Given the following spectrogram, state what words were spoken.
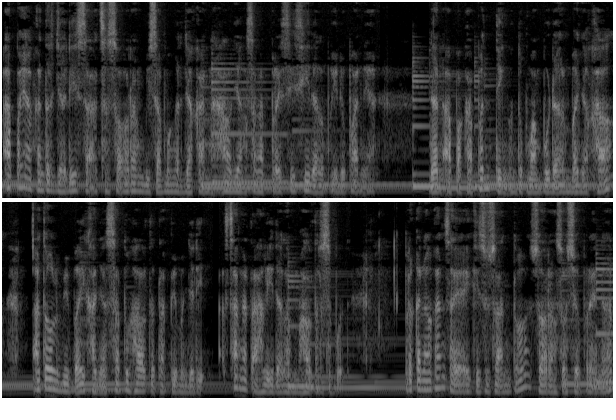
Apa yang akan terjadi saat seseorang bisa mengerjakan hal yang sangat presisi dalam kehidupannya? Dan apakah penting untuk mampu dalam banyak hal atau lebih baik hanya satu hal tetapi menjadi sangat ahli dalam hal tersebut? Perkenalkan saya Eki Susanto, seorang sosiopreneur,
